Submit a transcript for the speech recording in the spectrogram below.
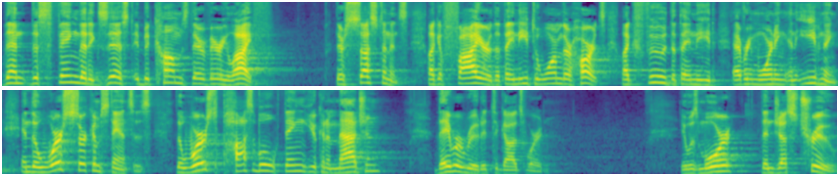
than this thing that exists, it becomes their very life. Their sustenance, like a fire that they need to warm their hearts, like food that they need every morning and evening. In the worst circumstances, the worst possible thing you can imagine, they were rooted to God's Word. It was more than just true,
